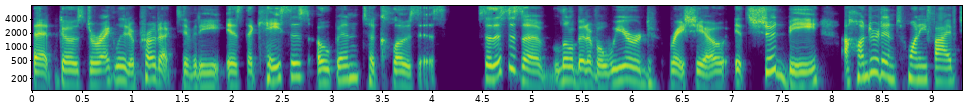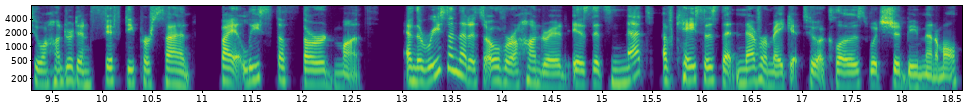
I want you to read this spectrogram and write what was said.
that goes directly to productivity is the cases open to closes. So this is a little bit of a weird ratio. It should be 125 to 150% by at least the third month. And the reason that it's over 100 is it's net of cases that never make it to a close, which should be minimal,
